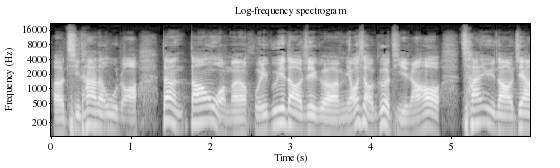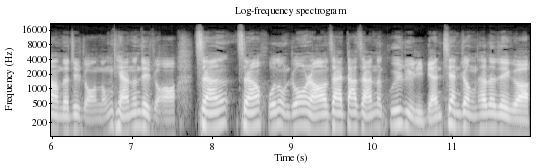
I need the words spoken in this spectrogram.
呃其他的物种。但当我们回归到这个渺小个体，然后参与到这样的这种农田的这种自然自然活动中，然后在大自然的规律里边见证它的这个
